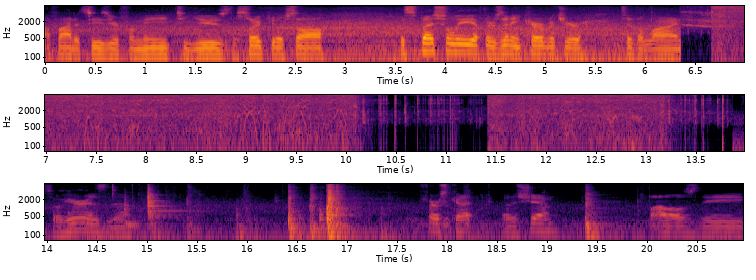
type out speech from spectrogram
I find it's easier for me to use the circular saw especially if there's any curvature to the line. So here is the first cut of the shim follows the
